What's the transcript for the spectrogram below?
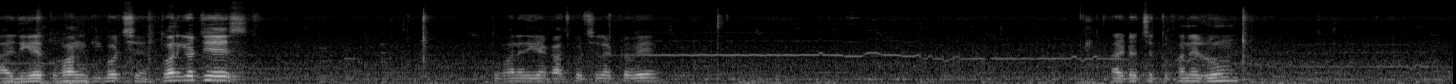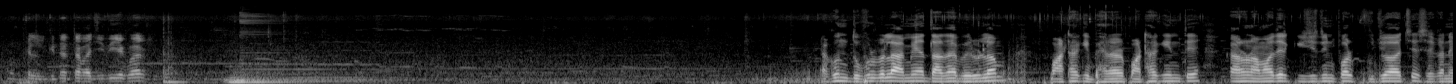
আর এদিকে তুফান কি করছে? তুফান কি করছিস? তুফান এদিকে কাজ করছে ল্যাপটপে। আর এটা হচ্ছে তুফানের রুম গিটারটা বাজিয়ে দিই একবার। এখন দুপুরবেলা আমি আর দাদা বেরোলাম পাঁঠা কি ভেড়ার পাঁঠা কিনতে। কারণ আমাদের কিছুদিন পর পুজো আছে সেখানে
